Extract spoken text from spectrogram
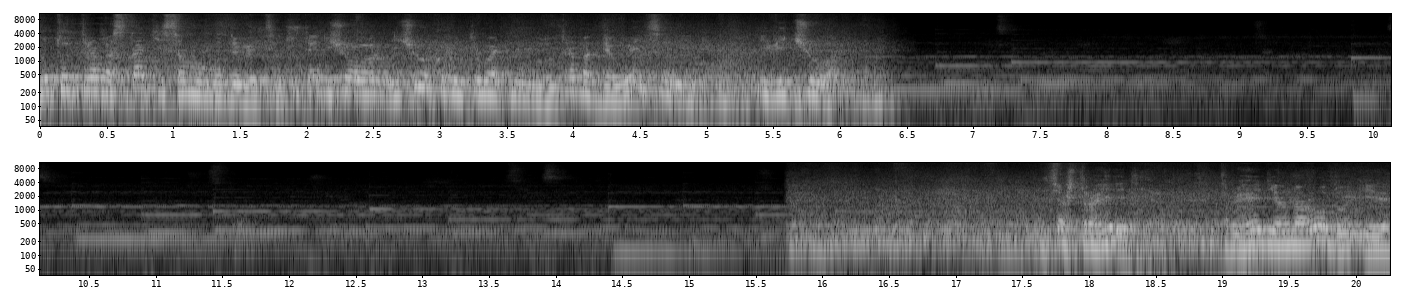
Ну тут треба стати і самому дивитися. Тут я нічого, нічого коментувати не буду. Треба дивитися і, і відчувати. Це ж трагедія. Трагедія народу і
